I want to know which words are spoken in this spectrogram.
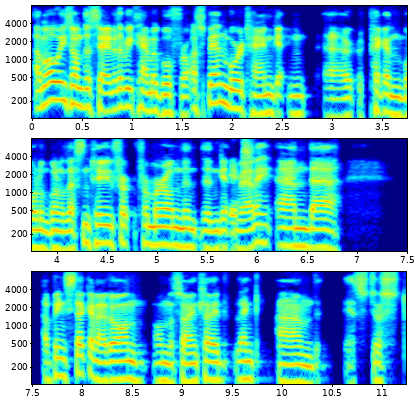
I'm always on the side every time I go for it. I spend more time getting, uh, picking what I'm going to listen to for, for my run than, than getting yes. ready. And, uh, I've been sticking it on on the SoundCloud link and it's just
